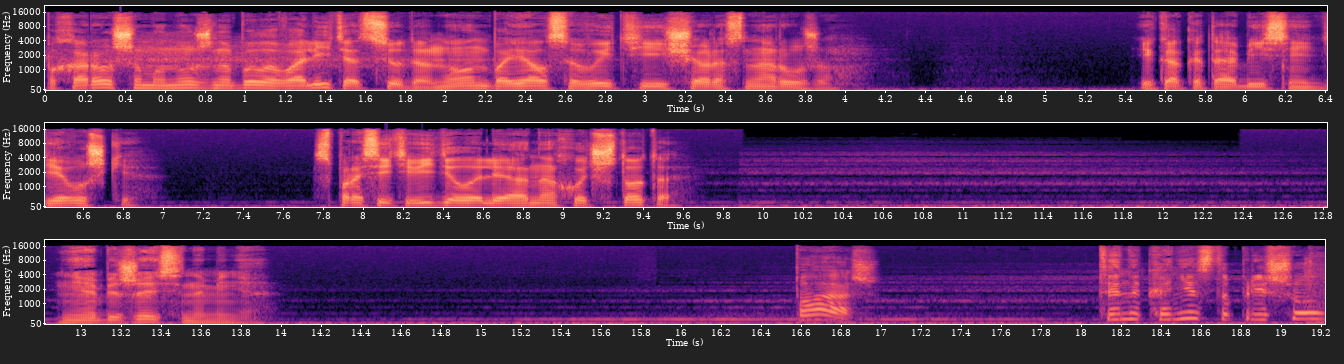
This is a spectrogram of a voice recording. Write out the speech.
По-хорошему нужно было валить отсюда, но он боялся выйти еще раз наружу. И как это объяснить девушке? Спросить, видела ли она хоть что-то? Не обижайся на меня. Паш, ты наконец-то пришел?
